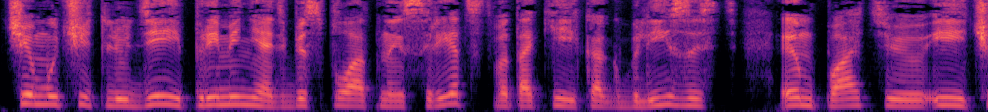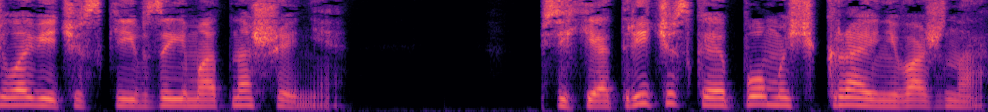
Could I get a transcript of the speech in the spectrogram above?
чем учить людей применять бесплатные средства, такие как близость, эмпатию и человеческие взаимоотношения. Психиатрическая помощь крайне важна.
